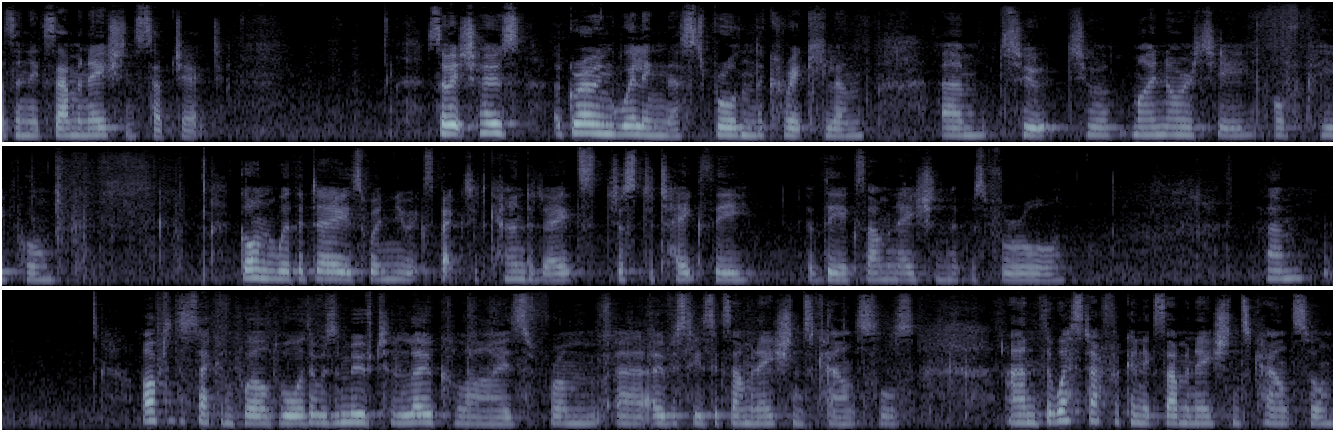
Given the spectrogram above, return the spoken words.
as an examination subject. So it shows a growing willingness to broaden the curriculum um, to, to a minority of people. Gone were the days when you expected candidates just to take the, the examination that was for all. Um, after the Second World War, there was a move to localise from uh, overseas examinations councils, and the West African Examinations Council,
